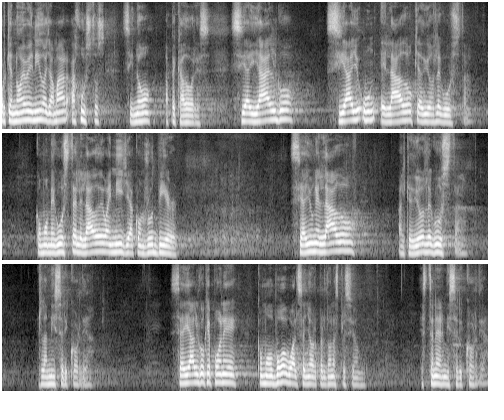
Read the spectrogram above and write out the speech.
porque no he venido a llamar a justos, sino a pecadores. Si hay algo, si hay un helado que a Dios le gusta, como me gusta el helado de vainilla con root beer, si hay un helado al que Dios le gusta, es la misericordia. Si hay algo que pone como bobo al Señor, perdón la expresión, es tener misericordia.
